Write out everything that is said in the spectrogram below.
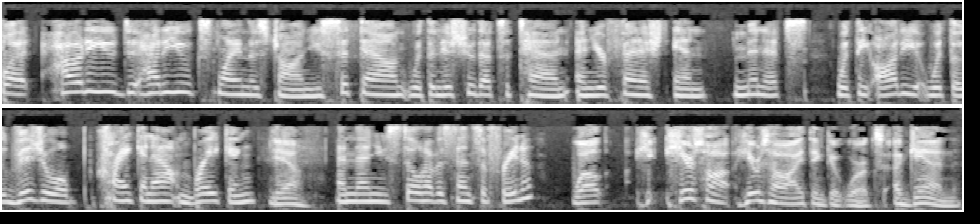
But how do you do, how do you explain this, John? You sit down with an issue that's a 10 and you're finished in minutes with the audio with the visual cranking out and breaking Yeah. and then you still have a sense of freedom? Well, he- here's how here's how I think it works. Again,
